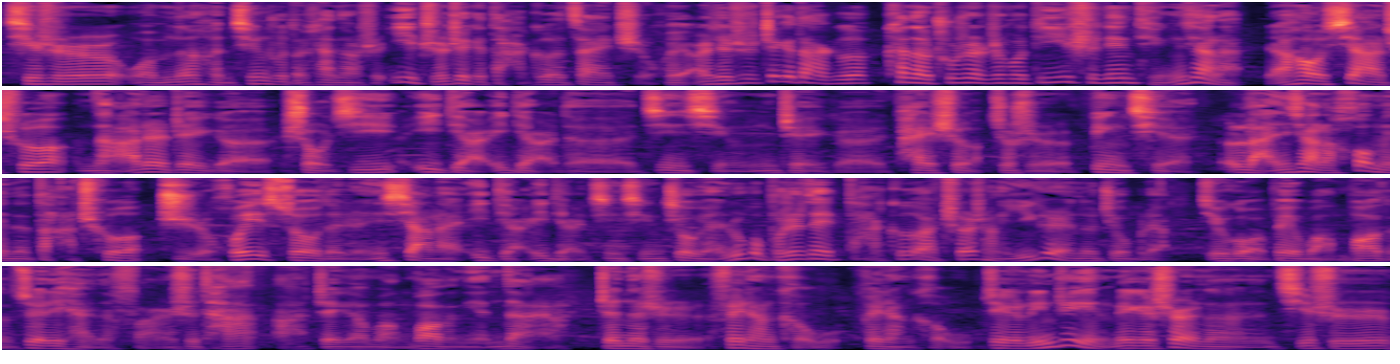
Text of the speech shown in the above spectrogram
其实我们能很清楚的看到，是一直这个大哥在指挥，而且是这个大哥看到出事之后，第一时间停下来，然后下车拿着这个手机，一点一点的进行这个拍摄，就是并且拦下了后面的大车，指挥所有的人下来，一点一点进行救援。如果不是这大哥啊，车上一个人都救不了。结果被网暴的最厉害的反而是他啊！这个网暴的年代啊，真的是非常可恶，非常可恶。这个林志颖这个事儿呢，其实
